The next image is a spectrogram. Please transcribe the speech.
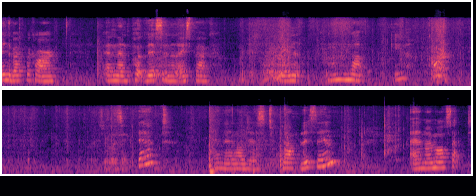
in the back of my car, and then put this in an ice pack in my car. So it's like that, and then I'll just plop this in, and I'm all set.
